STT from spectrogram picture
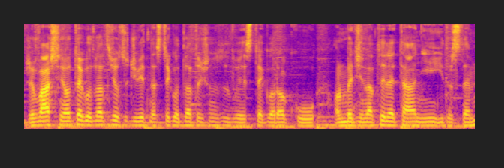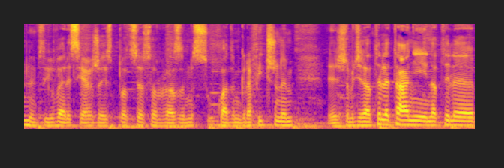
że właśnie od tego 2019-2020 roku on będzie na tyle tani i dostępny w tych wersjach, że jest procesor razem z układem graficznym, e, że będzie na tyle tani i na tyle e,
